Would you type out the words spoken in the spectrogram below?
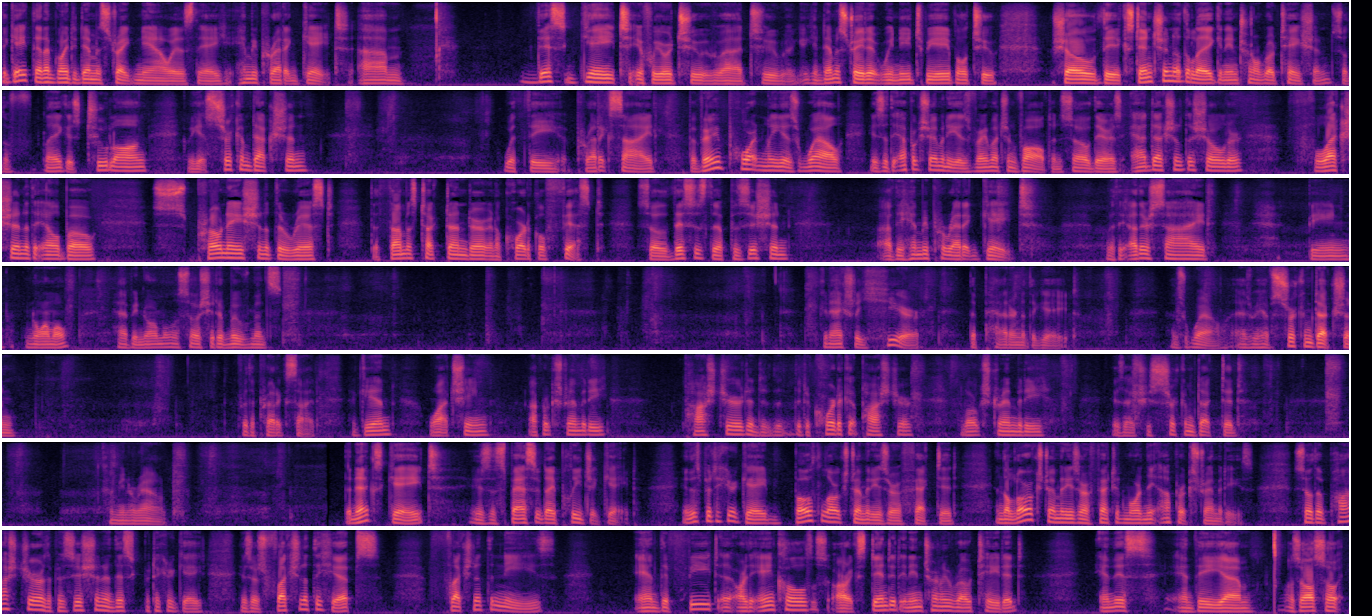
The gait that I'm going to demonstrate now is the hemiparetic gait. Um, this gait, if we were to, uh, to demonstrate it, we need to be able to show the extension of the leg and internal rotation. So the leg is too long. We get circumduction with the paretic side. But very importantly as well is that the upper extremity is very much involved. And so there's adduction of the shoulder, flexion of the elbow, pronation of the wrist, the thumb is tucked under, and a cortical fist. So this is the position of the hemiparetic gait, with the other side being normal, having normal associative movements. You can actually hear the pattern of the gait as well as we have circumduction for the paretic side. Again, watching upper extremity postured into the, the decorticate posture. The lower extremity is actually circumducted, coming around. The next gait is the spastic diplegic gait. In this particular gait, both lower extremities are affected, and the lower extremities are affected more than the upper extremities. So the posture, the position in this particular gait is there's flexion at the hips, flexion at the knees, and the feet uh, or the ankles are extended and internally rotated, and this and the um, was also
